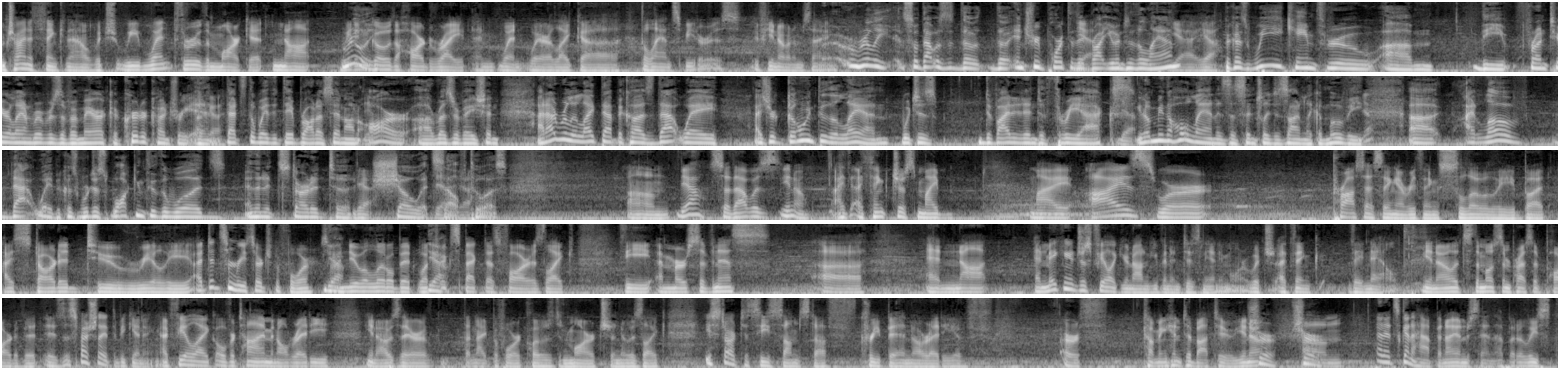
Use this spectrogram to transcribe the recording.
I'm trying to think now. Which we went through the market, not we Really? didn't go the hard right and went where like uh, the land speeder is. If you know what I'm saying. Really? So that was the the entry port that they Yeah. brought you into the land? Yeah, yeah. Because we came through um, the Frontierland Rivers of America, Critter Country, and Okay. that's the way that they brought us in on our uh, reservation. And I really like that because that way, as you're going through the land, which is divided into three acts, Yeah. you know, I mean, the whole land is essentially designed like a movie. Yeah. Uh, I love that way because we're just walking through the woods, and then it started to Yeah. show itself to us. um, yeah so that was you know I, I think just my my eyes were processing everything slowly but i started to really i did some research before so Yeah. i knew a little bit what Yeah. to expect as far as like the immersiveness uh, and not and making it just feel like you're not even in disney anymore which i think they nailed you know? It's the most impressive part of it is especially at the beginning. I feel like over time and already you know i was there the night before it closed in march and it was like you start to see some stuff creep in already of earth coming into batuu you know? Sure, sure. um, and it's going to happen i understand that but at least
